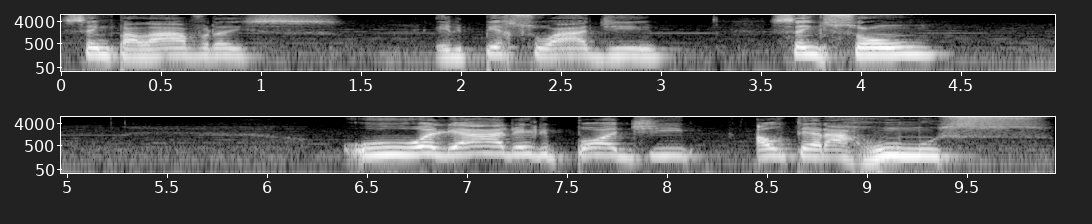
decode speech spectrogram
sem palavras, ele persuade sem som. O olhar ele pode alterar rumos.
